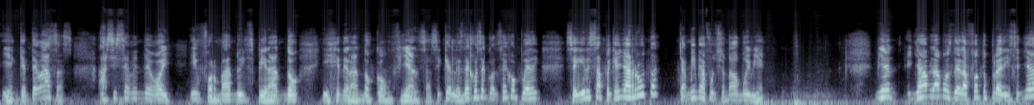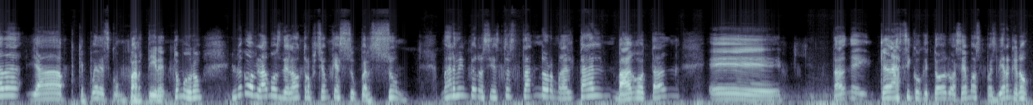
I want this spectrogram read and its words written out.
y en qué te basas. Así se vende hoy, informando, inspirando y generando confianza. Así que les dejo ese consejo, pueden seguir esa pequeña ruta que a mí me ha funcionado muy bien. Bien, ya hablamos de la foto prediseñada, ya que puedes compartir en tu muro. Luego hablamos de la otra opción que es Super Zoom. Marvin, pero si esto es tan normal, tan vago, tan eh, tan eh, clásico que todos lo hacemos, pues vieron que no.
